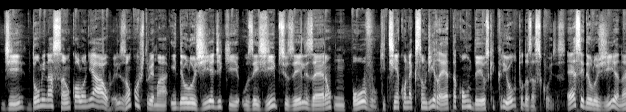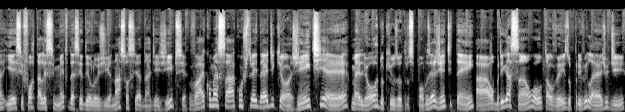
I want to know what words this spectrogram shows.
de dominação colonial. Eles vão construir uma ideologia de que os egípcios eles eram um povo que tinha conexão direta com o Deus que criou todas as coisas. Essa ideologia, né, e esse fortalecimento dessa ideologia na sociedade egípcia vai começar a construir a ideia de que, ó, a gente é melhor do que os outros povos e a gente tem a obrigação ou talvez o privilégio de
